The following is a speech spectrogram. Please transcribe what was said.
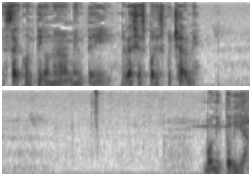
estar contigo nuevamente y gracias por escucharme. Bonito día.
